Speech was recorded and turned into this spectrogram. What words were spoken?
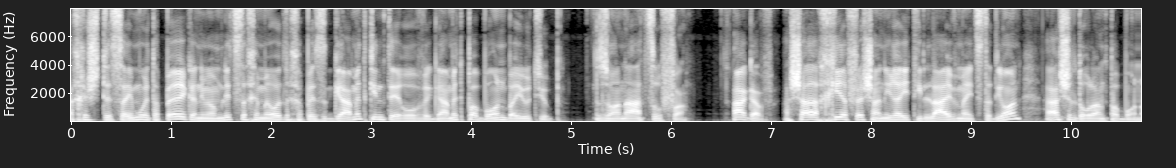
אחרי שתסיימו את הפרק, אני ממליץ לכם מאוד לחפש גם את קינטרו וגם את פבון ביוטיוב. זו הנאה צרופה. אגב, השער הכי יפה שאני ראיתי live מהאיצטדיון היה של דורלן פבון.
